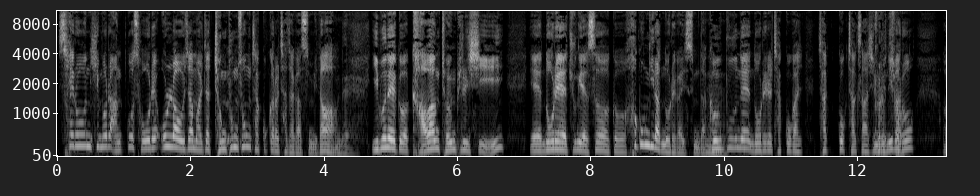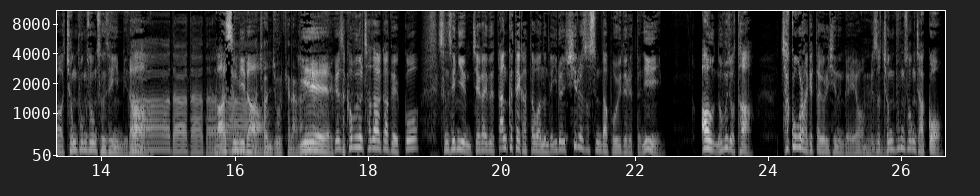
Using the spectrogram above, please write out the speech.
새로운 힘을 안고 서울에 올라오자마자 정풍송 작곡가를 찾아갔습니다. 네. 이번에 그 가왕 조용필 씨 예, 노래 중에서 그 허공이란 노래가 있습니다. 음. 그분의 노래를 작곡 작곡 작사하신 그렇죠. 분이 바로 어, 정풍송 선생입니다. 다다다 다. 맞습니다. 전주 그렇게 나가. 예. 그래서 그분을 찾아가 뵙고 선생님 제가 이번 땅 끝에 갔다 왔는데 이런 시를 썼습니다 보여드렸더니 아우 너무 좋다. 작곡을 하겠다 그러시는 거예요. 그래서 음. 정풍송 작곡.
